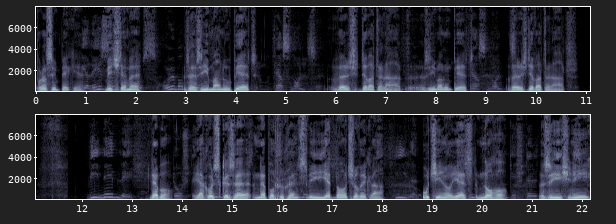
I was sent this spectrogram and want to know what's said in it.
Prosím pěkně, my čteme ze Římanů 5, Vers 19. verš 19. Římanům 5, Vers 19. verš 19. Nebo jakož skrze neposlušenství jednoho člověka učinil jest mnoho eben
